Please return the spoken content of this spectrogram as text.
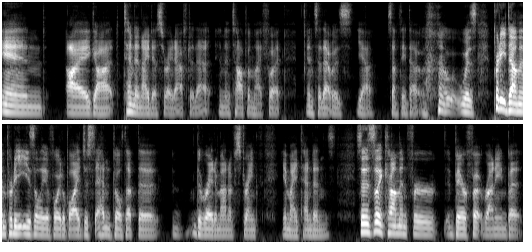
and I got tendonitis right after that in the top of my foot, and so that was yeah something that was pretty dumb and pretty easily avoidable. I just hadn't built up the the right amount of strength in my tendons, so it's like common for barefoot running, but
